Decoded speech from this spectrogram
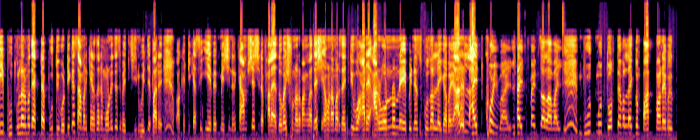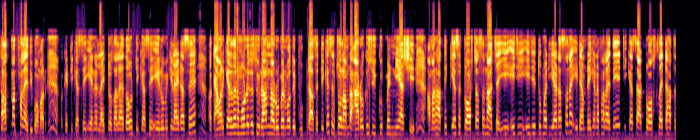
এই ভূতগুলোর মধ্যে একটা ভূত হইব, ঠিক আছে? আমার কেন জানে মনে হচ্ছে ভাই জিন হইতে পারে। ওকে, ঠিক আছে? ইএমএফ মেশিনের কাম শেষ সেটা ফালাই দাও ভাই, সোনার বাংলাদেশ। এখন আমার যাইতে হইব, আরে, আরও অন্য অন্য এভিডেন্স খোঁজার লেগা ভাই। আরে লাইট কই ভাই? লাইট মাইট চালা ভাই। ভূত মুত ধরতে পারলে একদম বাত মানে দাঁত মাত ফালাই দিব আমার। ওকে, ঠিক আছে? এনে লাইটটা জ্বালায় দাও, ঠিক আছে? এই রুমে কি লাইট আছে? ওকে আমার কেন জানি মনে হচ্ছে রান্না রুমের মধ্যে ভুট্টা আছে ঠিক আছে? চল আমরা আরও কিছু ইকুইপমেন্ট নিয়ে আসি। আমার হাতে কি আছে? টর্চ আছে না? আচ্ছা এই- যে এই যে তোমার ইয়ার আছে না এটা আমরা এখানে ফালাই দিই ঠিক আছে? আর টর্চ লাইট হাতে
